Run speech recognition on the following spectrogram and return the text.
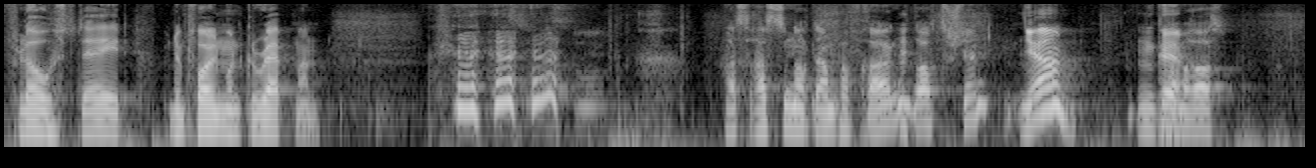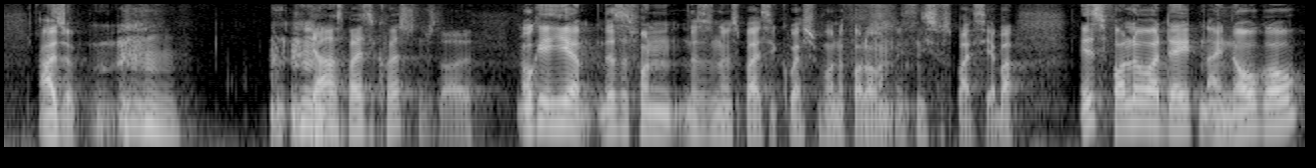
Flow State. Mit dem vollen Mund gerappt, Mann. Hast, hast du noch da ein paar Fragen drauf zu stehen? Ja? Komm mal Okay. raus. Also, ja, spicy questions, lol. okay, hier. Das ist von, das ist eine spicy question von einer Followerin. Ist nicht so spicy, aber ist Follower daten ein No-Go?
